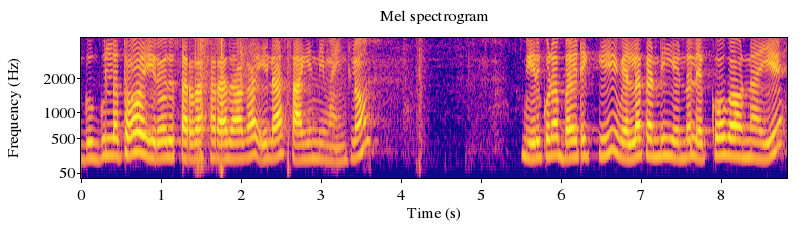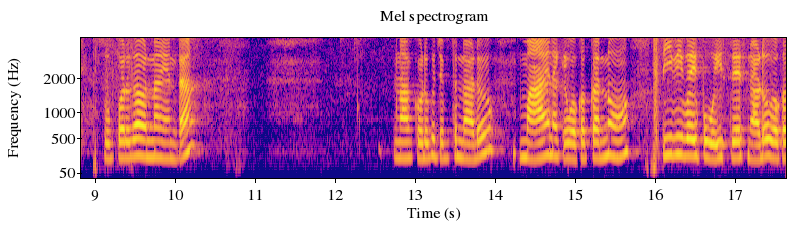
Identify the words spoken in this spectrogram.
గుగ్గులతో ఈరోజు సరదా సరదాగా ఇలా సాగింది మా ఇంట్లో. మీరు కూడా బయటికి వెళ్ళకండి ఎండలు ఎక్కువగా ఉన్నాయి సూపర్గా ఉన్నాయంట. నా కొడుకు చెప్తున్నాడు మా ఆయనకి ఒక కన్ను టీవీ వైపు విసిరేసినాడు ఒక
